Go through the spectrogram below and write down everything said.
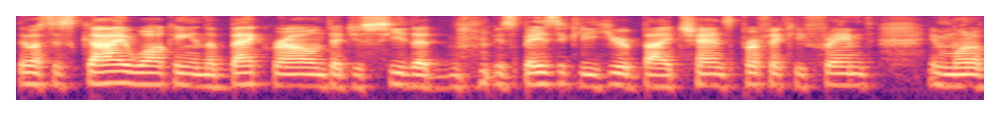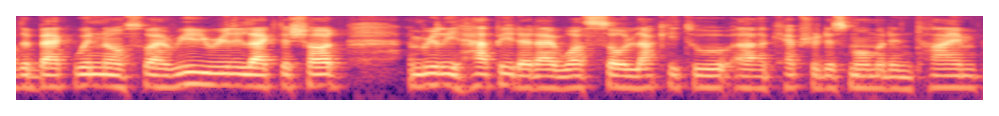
There was this guy walking in the background that you see that is basically here by chance perfectly framed in one of the back windows. So I really really like the shot. I'm really happy that I was so lucky to uh, capture this moment in time.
